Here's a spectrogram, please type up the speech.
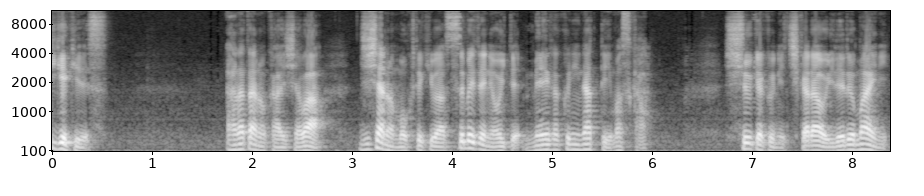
悲劇です。あなたの会社は自社の目的は全てにおいて明確になっていますか？集客に力を入れる前に、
